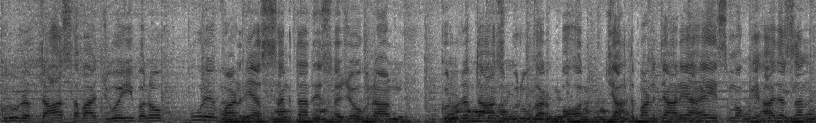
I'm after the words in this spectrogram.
ਗੁਰੂ ਰਵਿਦਾਸ ਸਭਾ ਜੁਏਈ ਵੱਲੋਂ ਪੂਰੇ ਵਰਲਡ ਦੀਆਂ ਸੰਗਤਾਂ ਦੇ ਸਹਿਯੋਗ ਨਾਲ ਗੁਰੂ ਰਵਿਦਾਸ ਗੁਰੂ ਘਰ ਬਹੁਤ ਜਲਦ ਬਣ ਜਾ ਰਿਹਾ ਹੈ। ਇਸ ਮੌਕੇ ਹਾਜ਼ਰ ਸਨ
